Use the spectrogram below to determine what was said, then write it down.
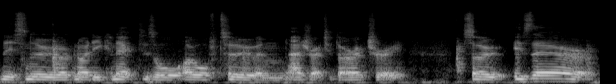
this new OpenID Connect is all OAuth 2 and Azure Active Directory. So, is there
